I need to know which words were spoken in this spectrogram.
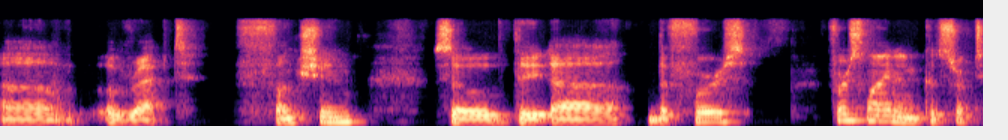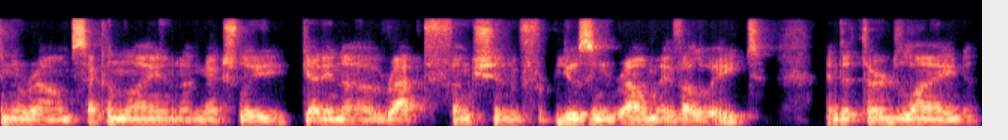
uh, a wrapped function. So the uh, the first first line I'm constructing a realm, second line I'm actually getting a wrapped function using realm evaluate, and the third line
